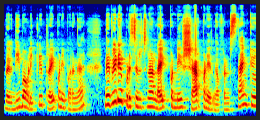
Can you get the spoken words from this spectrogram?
இந்த தீபாவளிக்கு ட்ரை பண்ணி பாருங்கள் இந்த வீடியோ பிடிச்சிருந்துச்சுன்னா லைக் பண்ணி ஷேர் பண்ணிடுங்க ஃப்ரெண்ட்ஸ் தேங்க்யூ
